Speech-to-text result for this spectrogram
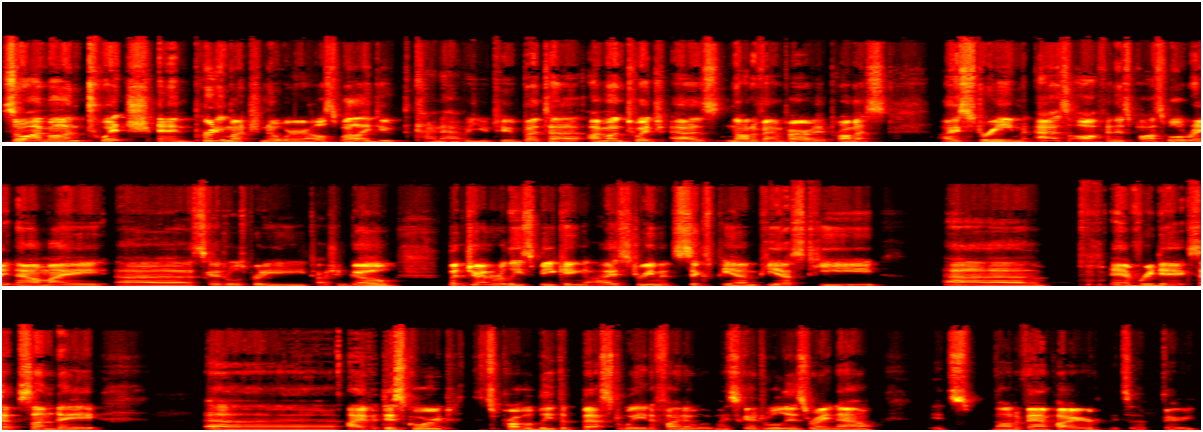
So I'm on Twitch and pretty much nowhere else. Well, I do kind of have a YouTube, but uh, I'm on Twitch as Not a Vampire, I Promise. I stream as often as possible. Right now, my uh, schedule is pretty touch and go, but generally speaking, I stream at 6 p.m. PST uh, every day except Sunday. Uh, I have a Discord. It's probably the best way to find out what my schedule is right now. It's not a vampire. It's a very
